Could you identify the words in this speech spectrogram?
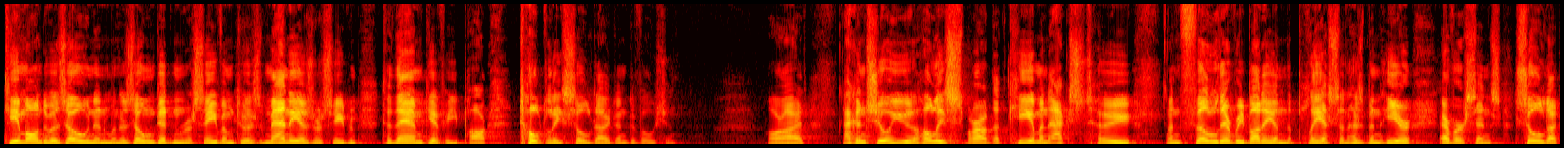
came onto his own, and when his own didn't receive him, to as many as received him, to them give he power. Totally sold out in devotion. All right? I can show you the Holy Spirit that came in Acts 2 and filled everybody in the place and has been here ever since, sold out.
